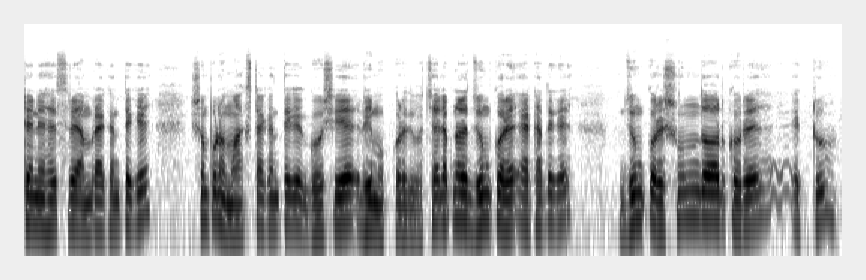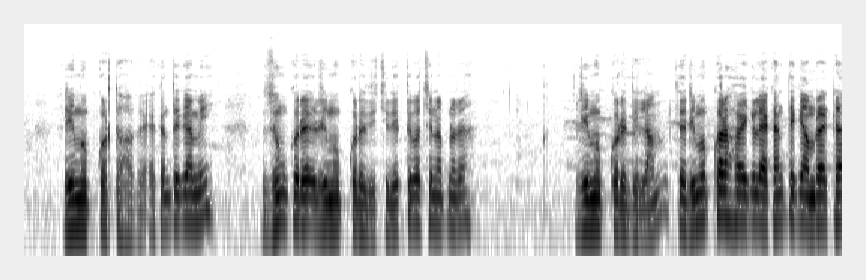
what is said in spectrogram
টেনে হেসড়ে আমরা এখান থেকে সম্পূর্ণ মাস্কটা এখান থেকে ঘষিয়ে রিমুভ করে দেবো। চাইলে আপনারা জুম করে এটা থেকে জুম করে সুন্দর করে একটু রিমুভ করতে হবে। এখান থেকে আমি জুম করে রিমুভ করে দিচ্ছি। দেখতে পাচ্ছেন আপনারা? রিমুভ করে দিলাম। তো রিমুভ করা হয়ে গেলে এখান থেকে আমরা একটা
